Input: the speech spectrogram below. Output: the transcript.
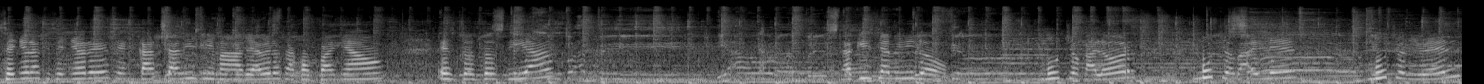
señoras y señores, encantadísima de haberos acompañado estos dos días. Aquí se ha vivido mucho calor, mucho baile, mucho nivel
